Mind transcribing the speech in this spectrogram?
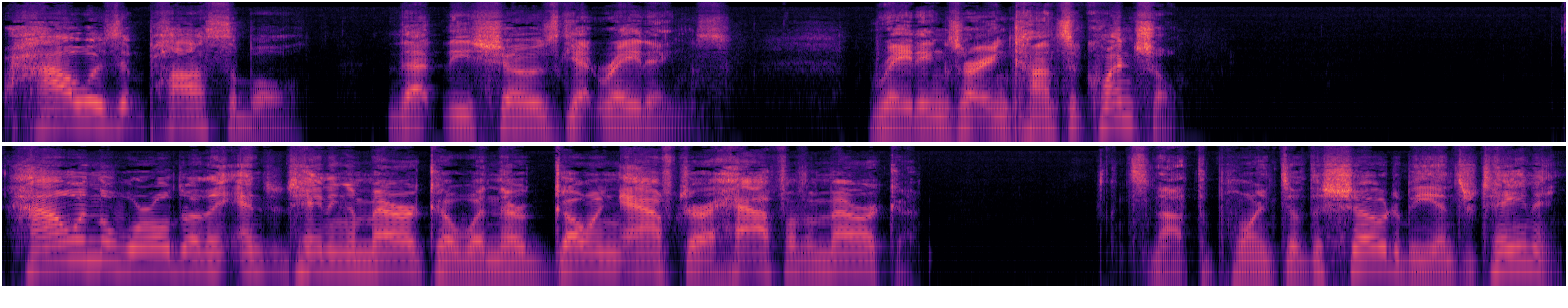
how is it possible that these shows get ratings? Ratings are inconsequential. How in the world are they entertaining America when they're going after half of America? It's not the point of the show to be entertaining.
